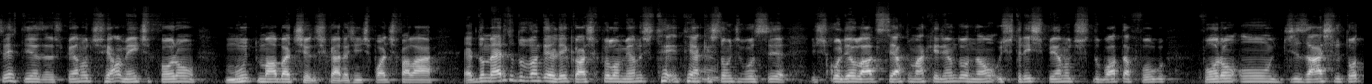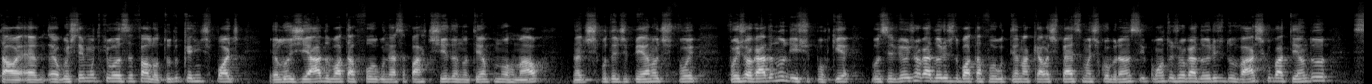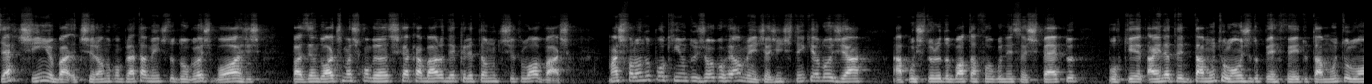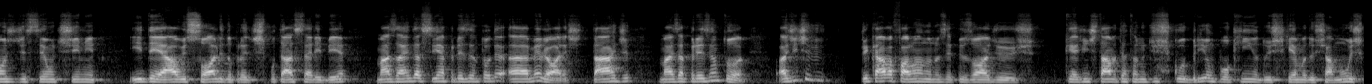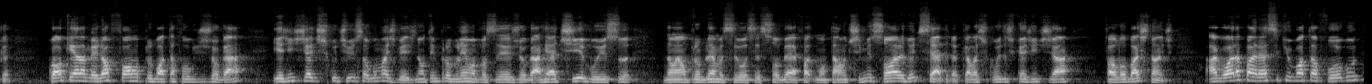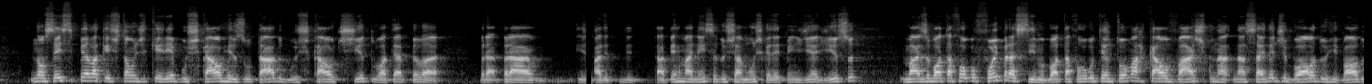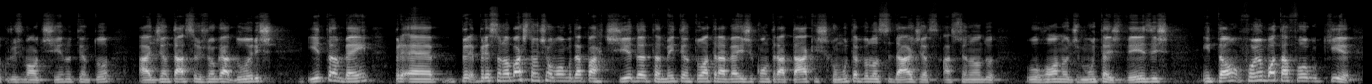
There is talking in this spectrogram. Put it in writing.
Certeza, os pênaltis realmente foram muito mal batidos, cara. A gente pode falar é do mérito do Vanderlei, que eu acho que pelo menos tem, tem a é. questão de você escolher o lado certo, mas querendo ou não, os três pênaltis do Botafogo foram um desastre total. É, eu gostei muito que você falou. Tudo que a gente pode elogiar do Botafogo nessa partida, no tempo normal, na disputa de pênaltis, foi, foi jogada no lixo, porque você vê os jogadores do Botafogo tendo aquelas péssimas cobranças, enquanto os jogadores do Vasco batendo certinho, tirando completamente do Douglas Borges, fazendo ótimas cobranças que acabaram decretando o título ao Vasco. Mas falando um pouquinho do jogo, realmente, a gente tem que elogiar a postura do Botafogo nesse aspecto porque ainda está muito longe do perfeito, está muito longe de ser um time ideal e sólido para disputar a Série B, mas ainda assim apresentou uh, melhores. Tarde, mas apresentou. A gente ficava falando nos episódios que a gente estava tentando descobrir um pouquinho do esquema do Chamusca, qual que era a melhor forma para o Botafogo de jogar, e a gente já discutiu isso algumas vezes. Não tem problema você jogar reativo, isso não é um problema se você souber montar um time sólido, etc. Aquelas coisas que a gente já falou bastante. Agora parece que o Botafogo, não sei se pela questão de querer buscar o resultado, buscar o título, até pela para a, a, permanência do Chamusca dependia disso, mas o Botafogo foi para cima. O Botafogo tentou marcar o Vasco na, na, saída de bola do rival do Cruz Maltino, tentou adiantar seus jogadores e também é, pressionou bastante ao longo da partida. Também tentou através de contra-ataques com muita velocidade, acionando o Ronald muitas vezes. Então foi um Botafogo que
